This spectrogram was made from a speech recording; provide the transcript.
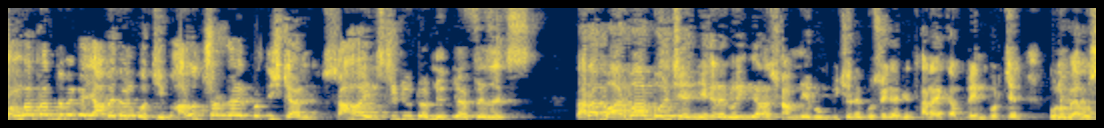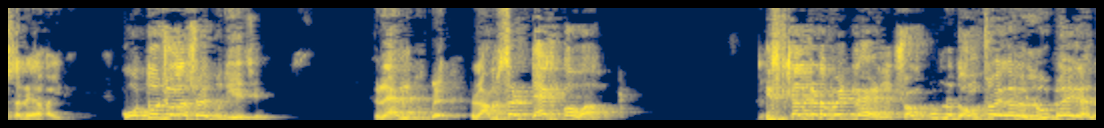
সংবাদ মাধ্যমের কাছে আবেদন করছি, ভারত সরকারের প্রতিষ্ঠান Saha Institute of Nuclear Physics তারা বারবার বলছেন যেখানে রোহিঙ্গারা সামনে এবং পিছনে বসে গেছে, থানায় কমপ্লেন করছেন, কোনো ব্যবস্থা নেওয়া হয়নি। কত জলাশয় বুঝিয়েছে। রামসার ট্যাগ পাওয়া, ইস্ট ক্যালকাটা ওয়েটল্যান্ড, সম্পূর্ণ ধ্বংস হয়ে গেল, লুট হয়ে গেল।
